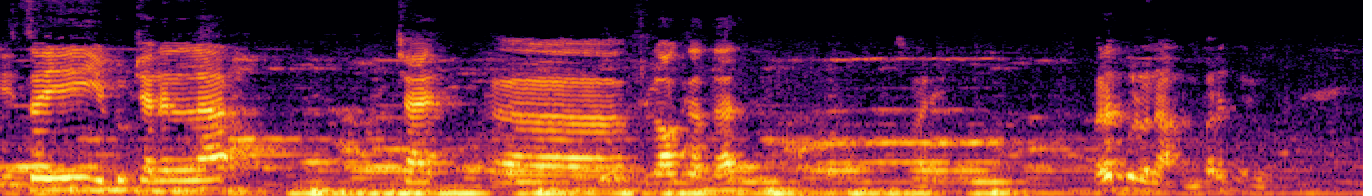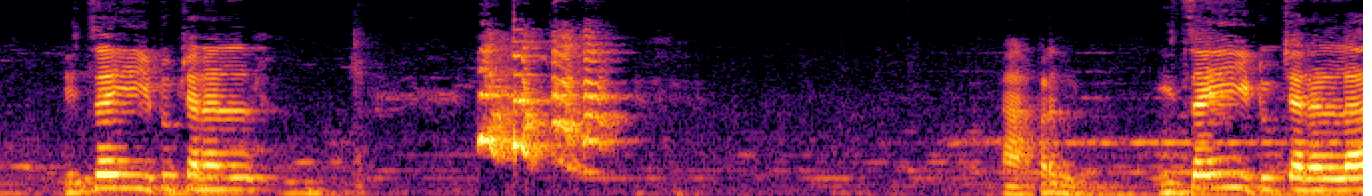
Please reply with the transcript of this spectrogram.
हिचंही युट्यूब चॅनलला ब्लॉग जातात. सॉरी परत बोलू ना आपण परत बोलू. हिचंही युट्यूब चॅनल हा परत बोलू. हिचंही युट्यूब चॅनलला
